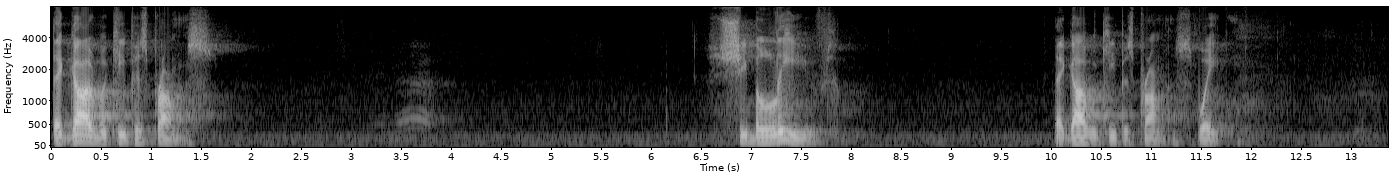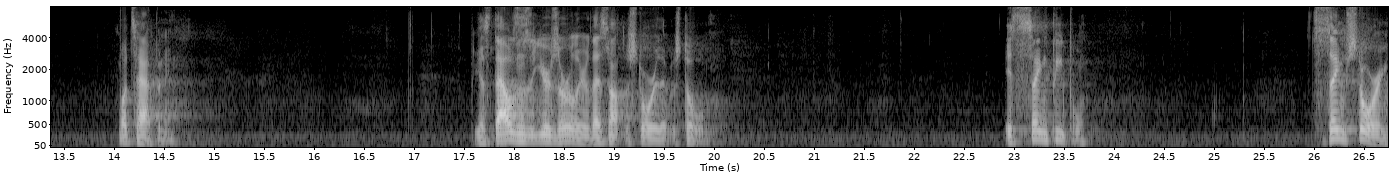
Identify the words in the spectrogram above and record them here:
that God would keep his promise. She believed that God would keep his promise. Wait. What's happening? Because thousands of years earlier, that's not the story that was told. It's the same people, it's the same story,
